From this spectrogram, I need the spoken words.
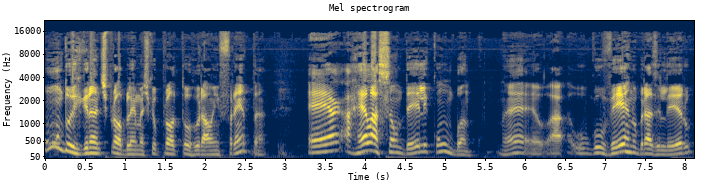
um dos grandes problemas que o produtor rural enfrenta é a relação dele com o banco. Né? O governo brasileiro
